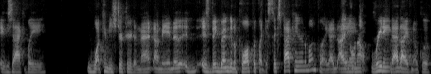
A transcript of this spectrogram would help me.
exactly what can be stricter than that. I mean, is Big Ben going to pull up with like a six pack here in a month? Like I, I, don't know. Reading that, I have no clue.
